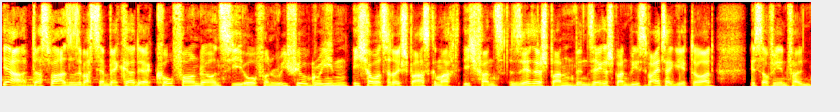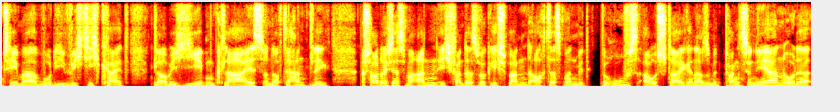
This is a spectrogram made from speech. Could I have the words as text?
Ja, das war also Sebastian Becker, der Co-Founder und CEO von Refuel Green. Ich hoffe, es hat euch Spaß gemacht. Ich fand es sehr, sehr spannend, bin sehr gespannt, wie es weitergeht dort. Ist auf jeden Fall ein Thema, wo die Wichtigkeit, glaube ich, jedem klar ist und auf der Hand liegt. Schaut euch das mal an. Ich fand das wirklich spannend, auch dass man mit Berufsaussteigern, also mit Pensionären oder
